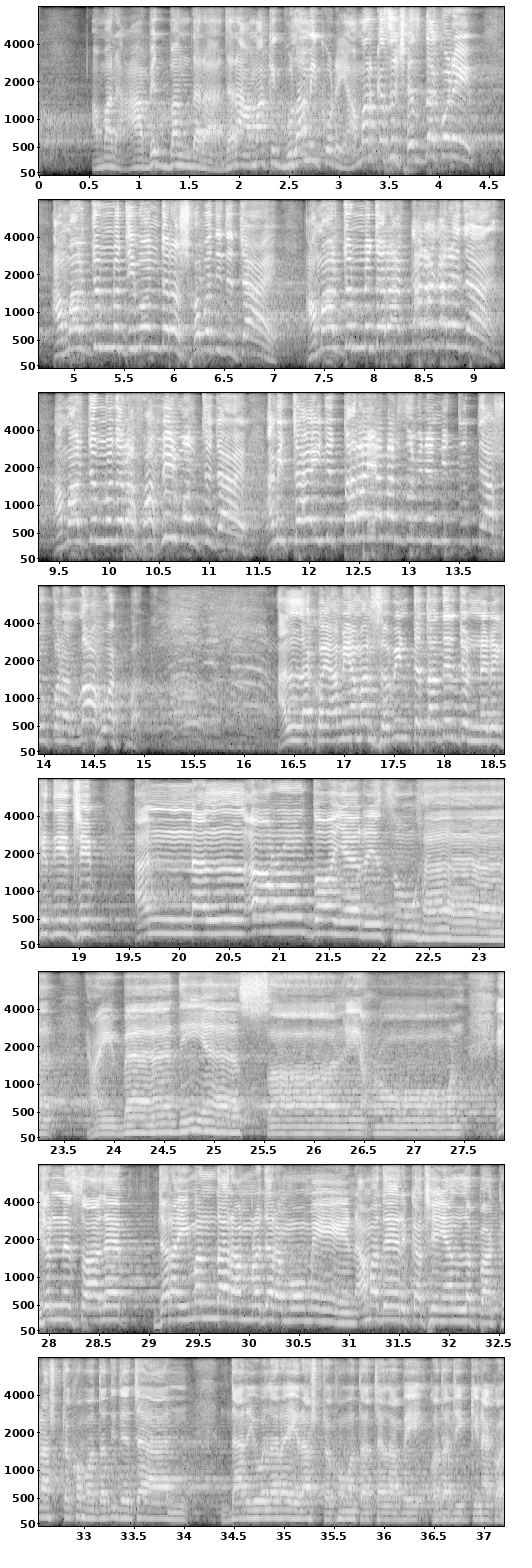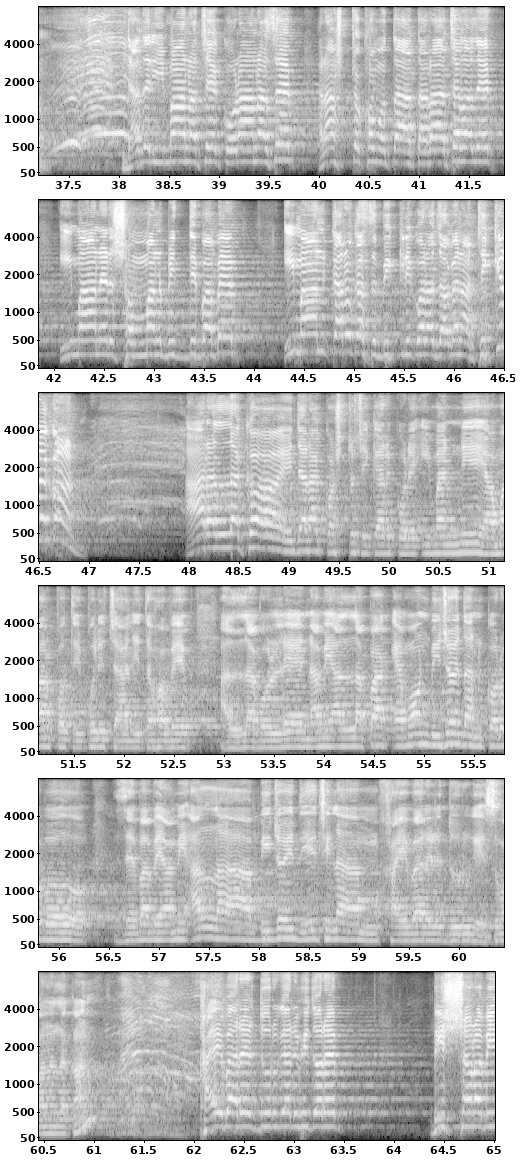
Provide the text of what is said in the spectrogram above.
আমার আবেদ বান্দারা যারা আমাকে গোলামি করে, আমার কাছে সেজদা করে, আমার জন্য জীবন যারা সবা দিতে চায়, আমার জন্য যারা কারাগারে যায়, আমার জন্য যারা ফাঁসির মঞ্চে যায়, আমি চাই যে তারাই আমার জমিনের নেতৃত্বে আসুক, কোন আল্লাহ আকবার। আল্লাহ কয়, আমি আমার জমিনটা তাদের জন্য রেখে দিয়েছি। সালিহুন। এজন্য সালেহ যারা ইমানদার, আমরা যারা মোমেন, আমাদের কাছে আল্লাহ পাক রাষ্ট্র ক্ষমতা দিতে চান। দাড়িওয়ালারাই রাষ্ট্র ক্ষমতা চালাবে, কথা ঠিক কিনা কন? যাদের ইমান আছে, কোরআন আছে, রাষ্ট্র ক্ষমতা তারা চালালে ইমানের সম্মান বৃদ্ধি পাবে। ইমান কারও কাছে বিক্রি করা যাবে না, ঠিক কীরকম আর আল্লাহ কয়, যারা কষ্ট স্বীকার করে ইমান নিয়ে আমার পথে পরিচালিত হবে, আল্লাহ বললেন, আমি আল্লাহ পাক এমন বিজয় দান করব, যেভাবে আমি আল্লাহ বিজয় দিয়েছিলাম খাইবারের দুর্গে। সুমান আল্লাহ কন। খাইবারের দুর্গের ভিতরে বিশ্বনবী,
